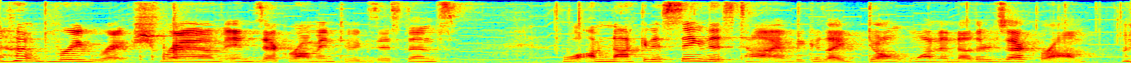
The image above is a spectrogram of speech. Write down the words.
bring Shram and Zekrom into existence? Well, I'm not gonna sing this time because I don't want another Zekrom.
